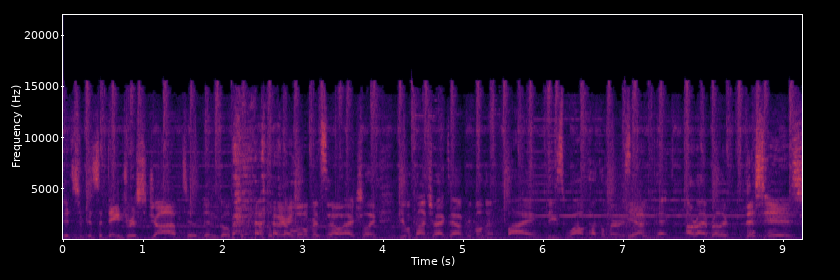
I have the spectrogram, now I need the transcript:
it's it's a dangerous job to then go pick huckleberries. A little bit so, actually. People contract out people to buy these wild huckleberries Yeah. that we picked. All right, brother. This is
